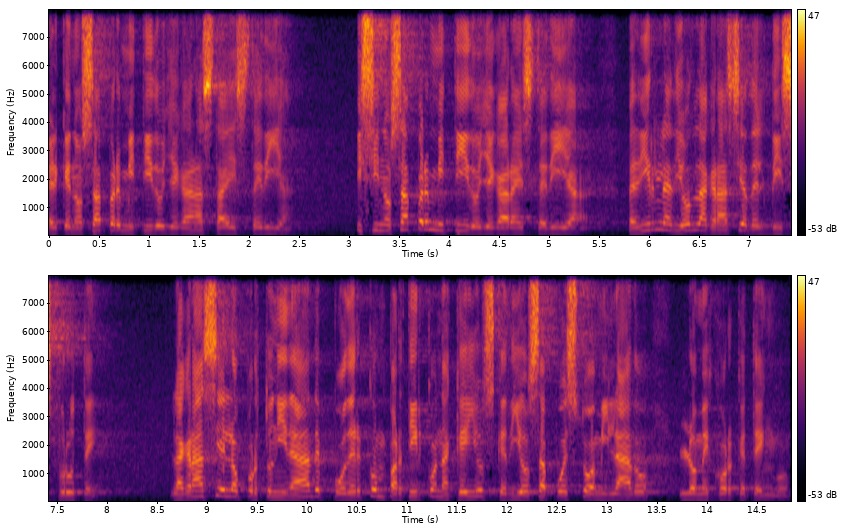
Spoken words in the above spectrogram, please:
el que nos ha permitido llegar hasta este día y si nos ha permitido llegar a este día, pedirle a Dios la gracia del disfrute, la gracia y la oportunidad de poder compartir con aquellos que Dios ha puesto a mi lado lo mejor que tengo.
